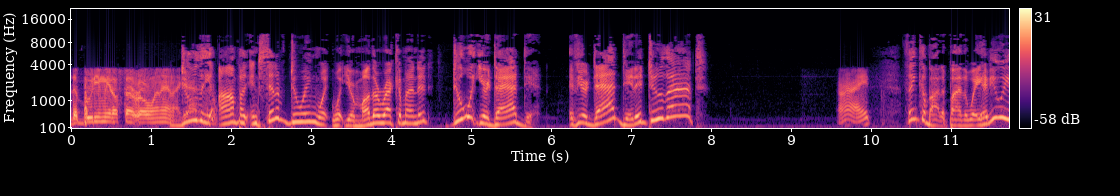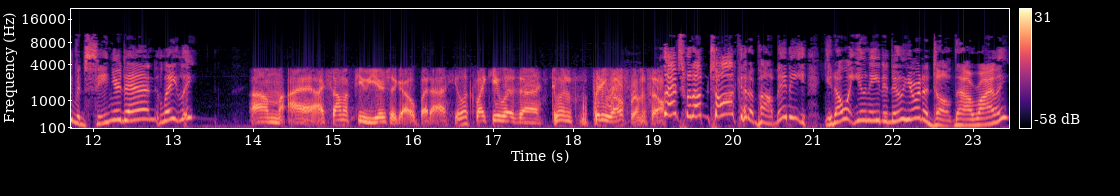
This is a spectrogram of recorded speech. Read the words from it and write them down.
the booty meat will start rolling in. I Do guess. the opposite. Instead of doing what, what your mother recommended, do what your dad did. If your dad did it, do that. All right. Think about it, by the way. Have you even seen your dad lately? Um, I, I saw him a few years ago, but uh, he looked like he was uh, doing pretty well for himself. That's what I'm talking about. Maybe, you know what you need to do? You're an adult now, Riley.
